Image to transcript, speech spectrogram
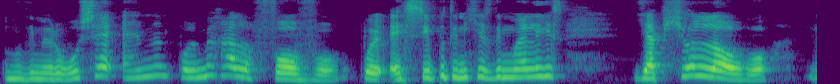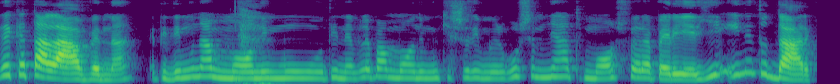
μου δημιουργούσε έναν πολύ μεγάλο φόβο. Που εσύ που την είχες δει μου έλεγες για ποιο λόγο. Δεν καταλάβαινα, επειδή ήμουν μόνη μου, την έβλεπα μόνη μου και σου δημιουργούσε μια ατμόσφαιρα περίεργη, είναι το Dark.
